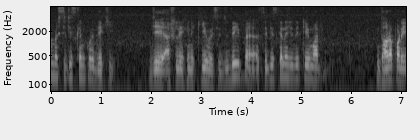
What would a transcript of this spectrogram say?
আমরা সিটি স্ক্যান করে দেখি যে আসলে এখানে কি হয়েছে। যদি সিটি স্ক্যানে যদি টিউমার ধরা পড়ে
